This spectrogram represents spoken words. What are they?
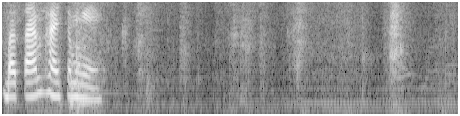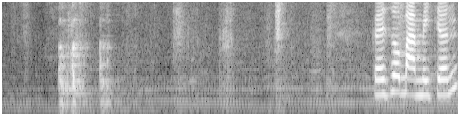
38 200 ngàn. Cây số 39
